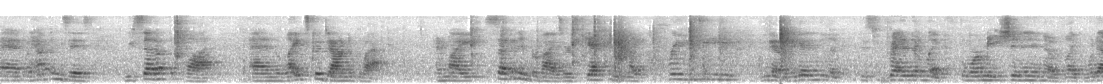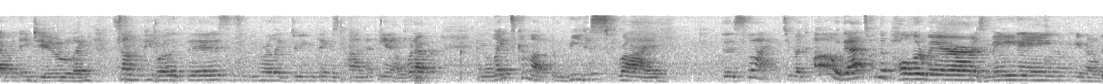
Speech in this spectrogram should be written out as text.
And what happens is, we set up the plot, and the lights go down to black. And my seven improvisers get into like crazy, you know, they get into like this random like formation of like whatever they do. Like some people are like this, and some people are like doing things on, you know, whatever. And the lights come up and we describe the slides. So we're like, oh, that's when the polar bear is mating, you know.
